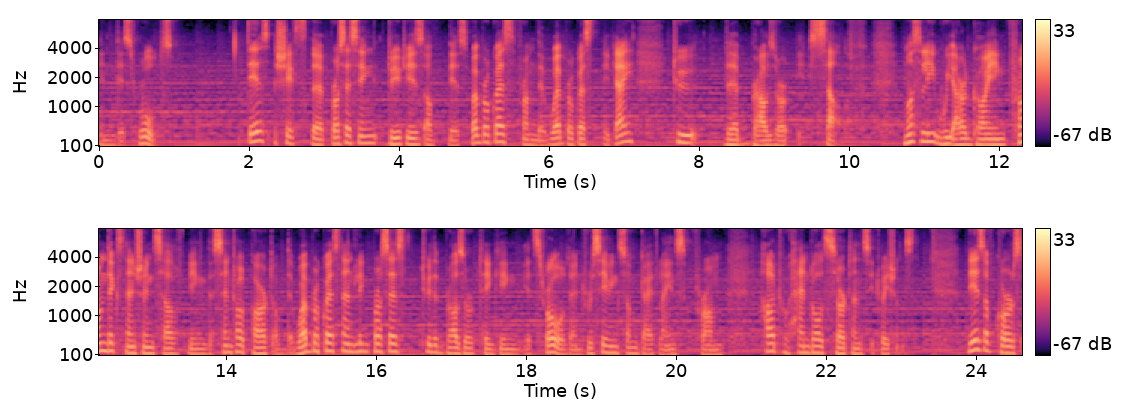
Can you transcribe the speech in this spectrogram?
in these rules. This shifts the processing duties of this web request from the web request API to the browser itself. Mostly we are going from the extension itself being the central part of the web request handling process to the browser taking its role and receiving some guidelines from how to handle certain situations. This of course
